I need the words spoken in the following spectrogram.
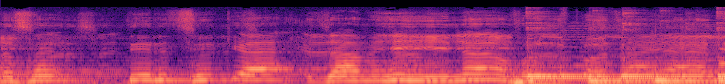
बस तिरछ क्या ज़मीन फुल को नया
